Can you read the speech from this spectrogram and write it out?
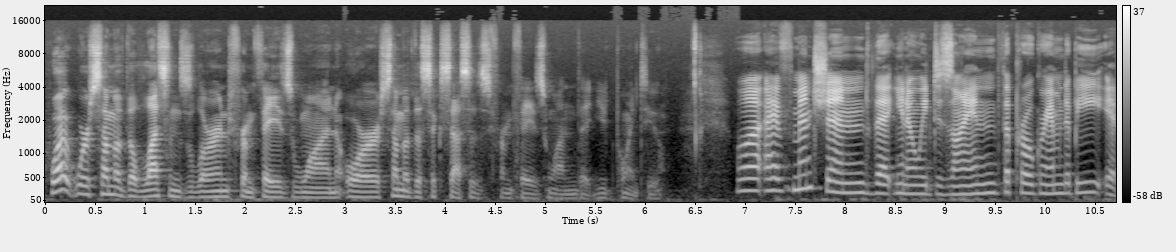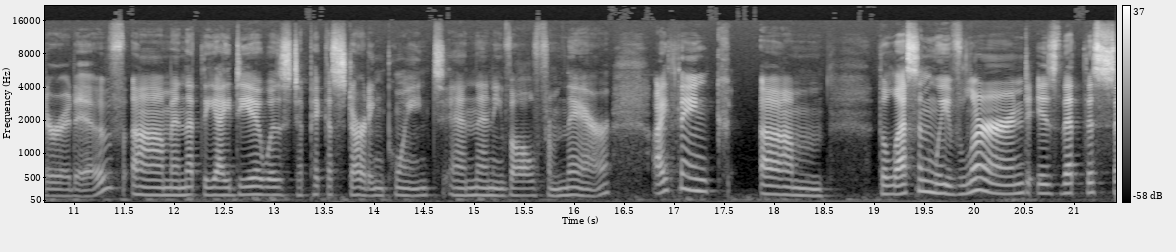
what were some of the lessons learned from phase one or some of the successes from phase one that you'd point to? Well, I've mentioned that you know we designed the program to be iterative, um, and that the idea was to pick a starting point and then evolve from there. I think um, the lesson we've learned is that this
